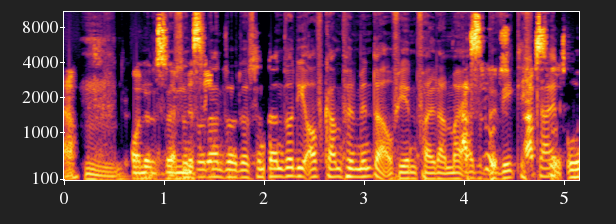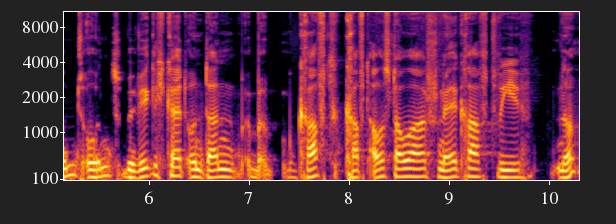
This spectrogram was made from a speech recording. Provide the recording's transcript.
Ja. Hm. Und das, das, sind so dann so, das sind dann so die Aufgaben für den Winter auf jeden Fall dann mal. Also absolut, also Beweglichkeit absolut. und und Beweglichkeit und dann äh, Kraft, Kraftausdauer, Schnellkraft, wie, ne?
